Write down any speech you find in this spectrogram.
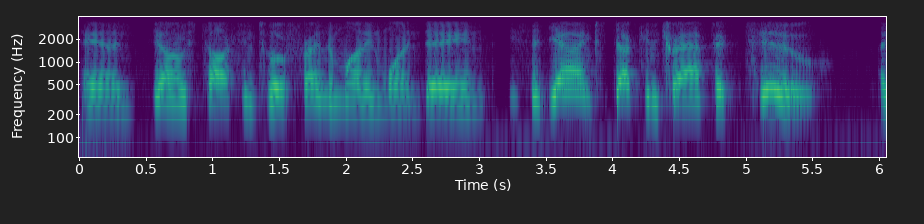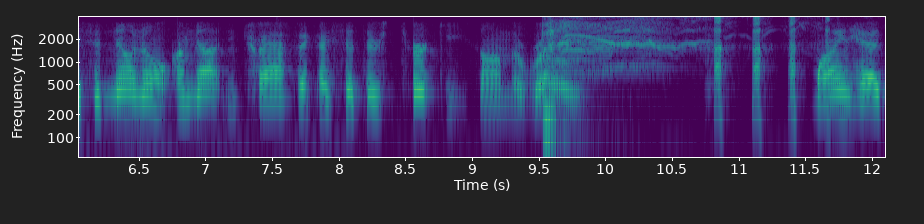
And you know, I was talking to a friend of mine one day, and he said, "Yeah, I'm stuck in traffic too." I said, "No, no, I'm not in traffic." I said, "There's turkeys on the road." Mine had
